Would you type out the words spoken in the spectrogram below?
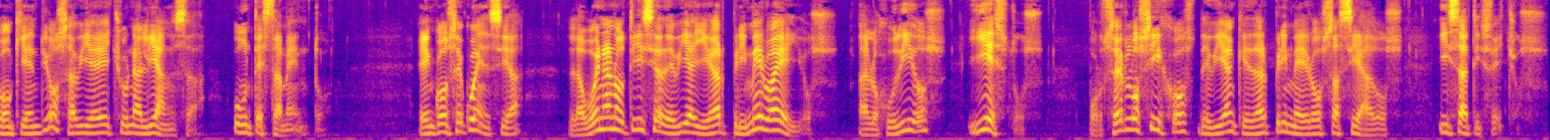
con quien Dios había hecho una alianza, un testamento. En consecuencia, la buena noticia debía llegar primero a ellos, a los judíos, y estos, por ser los hijos, debían quedar primero saciados y satisfechos.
